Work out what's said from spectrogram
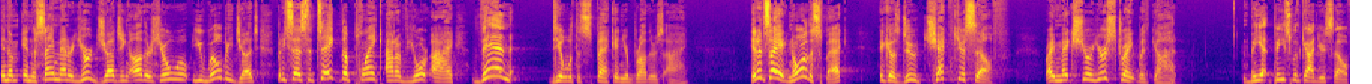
in the in the same manner you're judging others, you will you will be judged. But he says to take the plank out of your eye, then deal with the speck in your brother's eye. He didn't say ignore the speck. He goes, dude, check yourself, right? Make sure you're straight with God. Be at peace with God yourself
